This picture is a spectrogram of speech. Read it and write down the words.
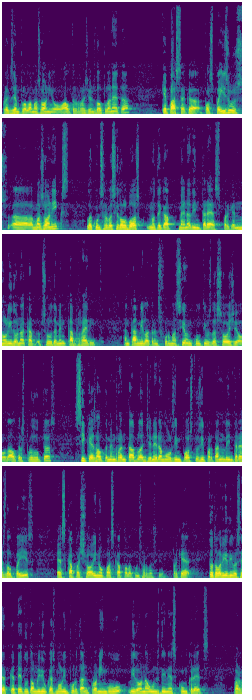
per exemple, l'Amazònia o altres regions del planeta, què passa? Que pels països eh, amazònics la conservació del bosc no té cap mena d'interès perquè no li dona cap, absolutament cap rèdit. En canvi, la transformació en cultius de soja o d'altres productes sí que és altament rentable, genera molts impostos i, per tant, l'interès del país és cap a això i no pas cap a la conservació. Perquè tota la biodiversitat que té tothom li diu que és molt important, però ningú li dona uns diners concrets per,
